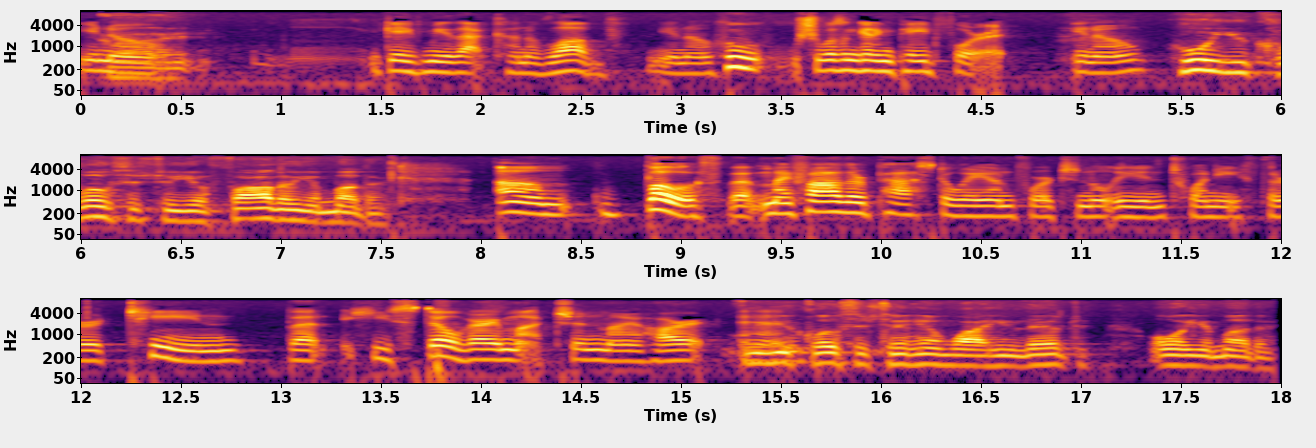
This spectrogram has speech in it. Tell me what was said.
you know, Right. gave me that kind of love, you know, who she wasn't getting paid for it, you know. Who are you closest to, your father or your mother? Um, both, but my father passed away unfortunately in 2013, but he's still very much in my heart, Were you and closest to him while he lived or your mother?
